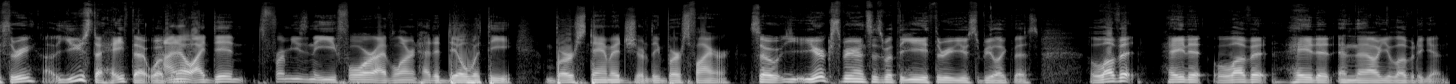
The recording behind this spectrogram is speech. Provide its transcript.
EE3? Uh, You used to hate that weapon. I know I did from using the E4. I've learned how to deal with the burst damage or the burst fire. So your experiences with the EE3 used to be like this: love it, hate it, love it, hate it, and now you love it again.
